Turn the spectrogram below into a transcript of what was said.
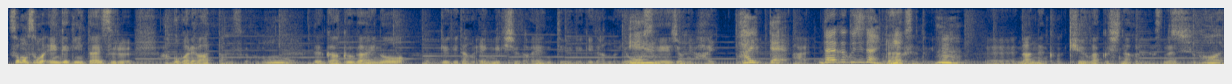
そもそも演劇に対する憧れはあったんですけども、うん。で学外の劇団演劇集団園という劇団の養成所に入って入って、はい。大学時代に？大学生の時に、うん。えー何年か休学しながらですね。すごい、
